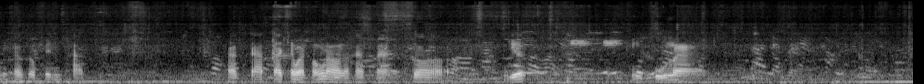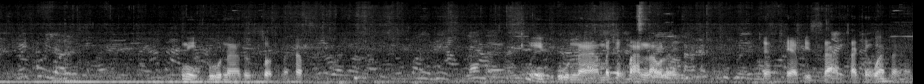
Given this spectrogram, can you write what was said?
นี่ครับก็เป็นผักผักตามต่างจังหวัดของเราแหละครับอะก็เยอะมีปูนา นี่ปูนาสดๆนะครับ นี่ปูนามาจากบ้านเราเลย จากแถบอีสานต่างจังหวัดนะครับ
